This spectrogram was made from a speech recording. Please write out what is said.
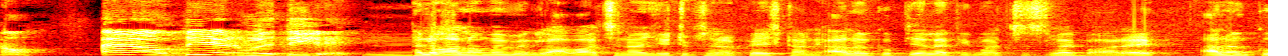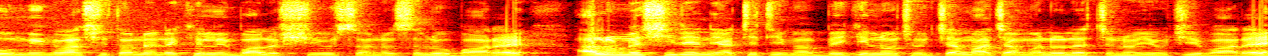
နော် အဲ့ဒါကိုသိတဲ့လူတွေသိတယ်ဟယ်လိုအားလုံးပဲမင်္ဂလာပါကျွန်တော် YouTube channel page ကနေအားလုံးကိုပြန်လည်ပြီးမှကြိုဆိုလိုက်ပါရစေအားလုံးကိုမင်္ဂလာရှိသောနေ့ခင်လင်ပါလို့ရှိဦးဆွမ်းလို့ဆက်လို့ပါရစေအားလုံးလက်ရှိတဲ့နေရာတိတိမှာဘေကင်းလုံးချုံကျမ်းမာကြမှာလို့လည်းကျွန်တော်ယုံကြည်ပါတယ်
